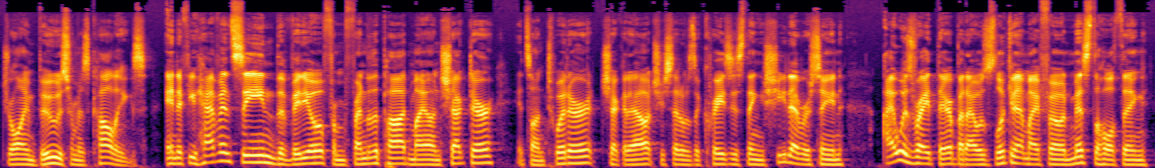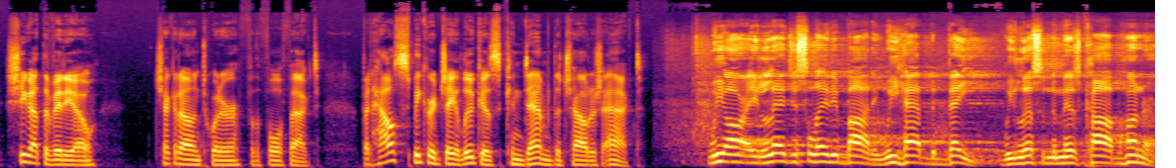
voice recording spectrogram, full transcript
drawing boos from his colleagues. And if you haven't seen the video from friend of the pod, Maayan Schechter, it's on Twitter. Check it out. She said it was the craziest thing she'd ever seen. I was right there, but I was looking at my phone, missed the whole thing. She got the video. Check it out on Twitter for the full effect. But House Speaker Jay Lucas condemned the childish act. We are a legislative body. We have debate. We listen to Ms. Cobb Hunter.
